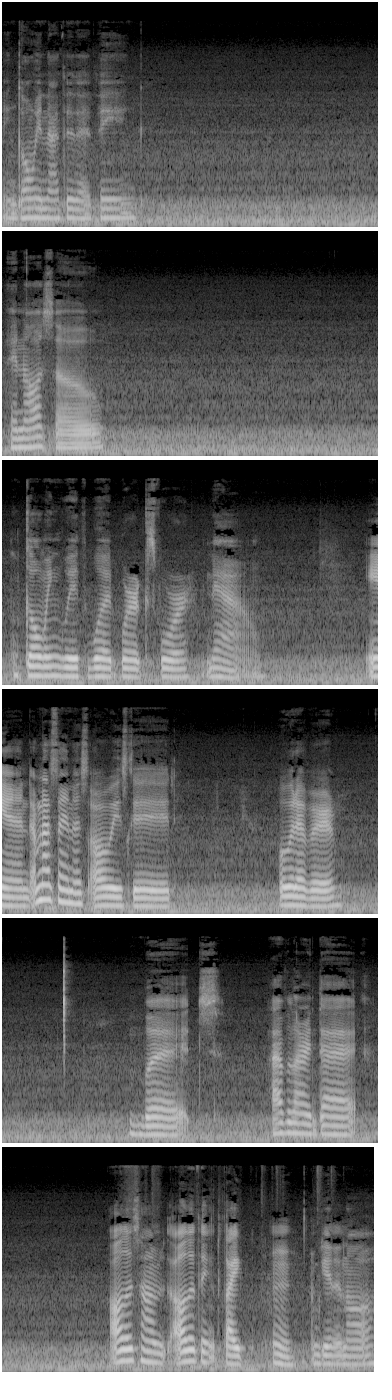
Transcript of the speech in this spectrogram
and going after that thing. And also going with what works for now. And I'm not saying that's always good or whatever, but I've learned that all the time, all the things like mm, I'm getting all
